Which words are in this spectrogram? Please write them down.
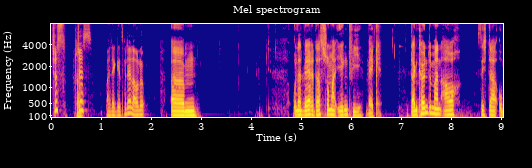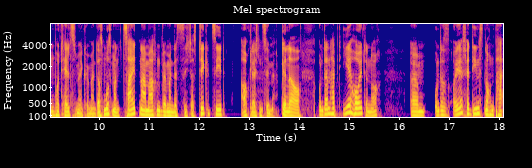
Tschüss. Tschüss. Weiter geht's mit der Laune. Ähm, und dann wäre das schon mal irgendwie weg. Dann könnte man auch sich da um Hotelzimmer kümmern. Das muss man zeitnah machen, wenn man das, sich das Ticket zieht, auch gleich ein Zimmer. Genau. Und dann habt ihr heute noch, ähm, und das ist euer Verdienst, noch ein paar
